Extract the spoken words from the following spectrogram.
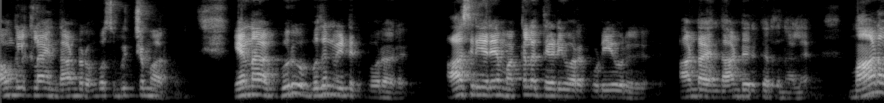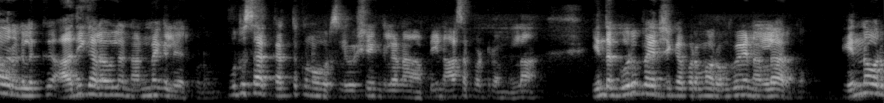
அவங்களுக்குலாம் இந்த ஆண்டு ரொம்ப சுபிட்சமாக இருக்கும். ஏன்னா குரு புதன் வீட்டுக்கு போகிறாரு ஆசிரியரே மக்களை தேடி வரக்கூடிய ஒரு ஆண்டா இந்த ஆண்டு இருக்கிறதுனால மாணவர்களுக்கு அதிக அளவில் நன்மைகள் ஏற்படும். புதுசாக கற்றுக்கணும் ஒரு சில விஷயங்களை நான் அப்படின்னு ஆசைப்படுறவங்கலாம் இந்த குரு பயிற்சிக்கு அப்புறமா ரொம்பவே நல்லா இருக்கும். என்ன ஒரு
